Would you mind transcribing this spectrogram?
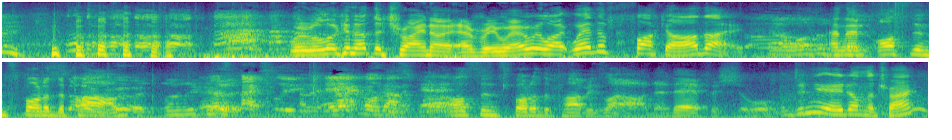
we were looking at the traino everywhere. We're like, where the fuck are they? And then Austin spotted the pub. Was it good? Austin spotted the pub. He's like, oh, they're there for sure. Didn't you eat on the train?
